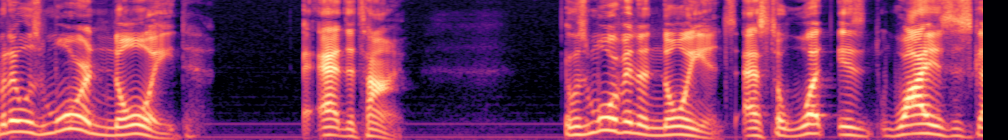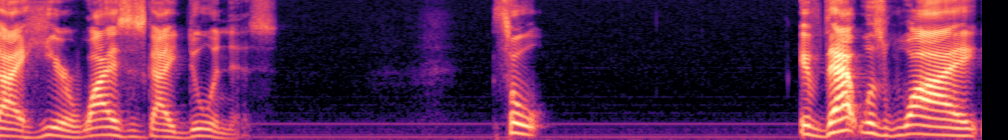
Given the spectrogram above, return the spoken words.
but it was more annoyed at the time. It was more of an annoyance as to what is why is this guy here? Why is this guy doing this? So if that was why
